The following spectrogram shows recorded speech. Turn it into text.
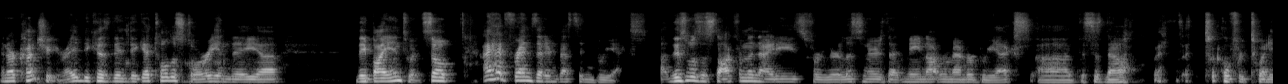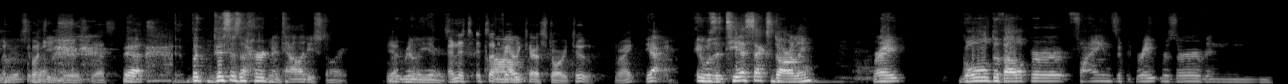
in our country, right? Because they, they get told a story and they uh, they buy into it. So I had friends that invested in Bre-X. Uh, this was a stock from the 90s for your listeners that may not remember Bre-X. Uh, this is now over 20 years ago. 20 years, yes. Yeah. But this is a herd mentality story. Yeah. It really is. And it's it's a fairy Um, tale story too, right? Yeah, it was a TSX darling, right? Gold developer finds a great reserve in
